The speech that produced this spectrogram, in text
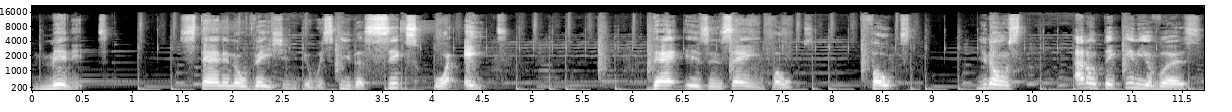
minute standing ovation. It was either six or eight. That is insane, folks. Folks, you don't, I don't think any of us,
